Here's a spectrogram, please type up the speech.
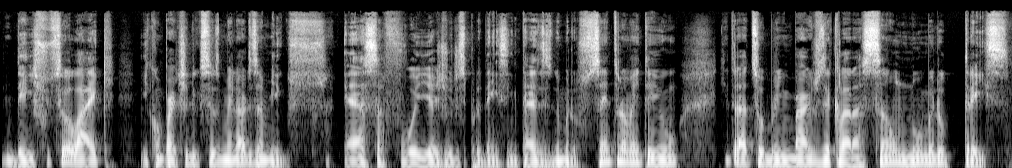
deixe o seu like e compartilhe com seus melhores amigos. Essa foi a jurisprudência em teses número 191, que trata sobre embargos de declaração número 3.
